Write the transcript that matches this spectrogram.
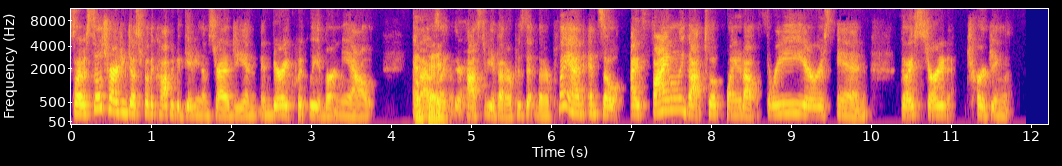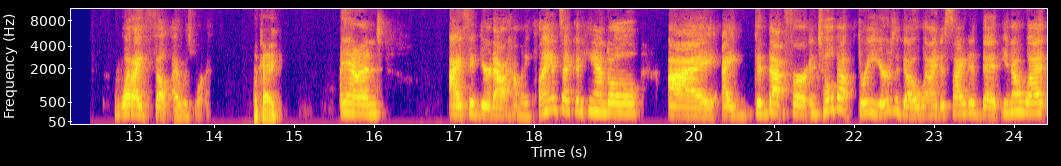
so I was still charging just for the copy, but giving them strategy. And, and very quickly it burnt me out. And okay. I was like, there has to be a better, better plan. And so I finally got to a point about three years in that I started charging what I felt I was worth. Okay. And I figured out how many clients I could handle. I I did that for until about three years ago when I decided that, you know what,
